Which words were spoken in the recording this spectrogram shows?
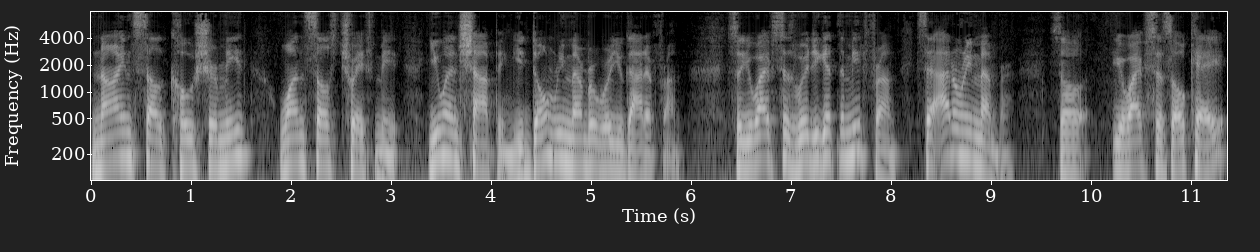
Nine sell kosher meat, one sells treif meat. You went shopping. You don't remember where you got it from. So your wife says, where did you get the meat from? You say, I don't remember. So your wife says, okay,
